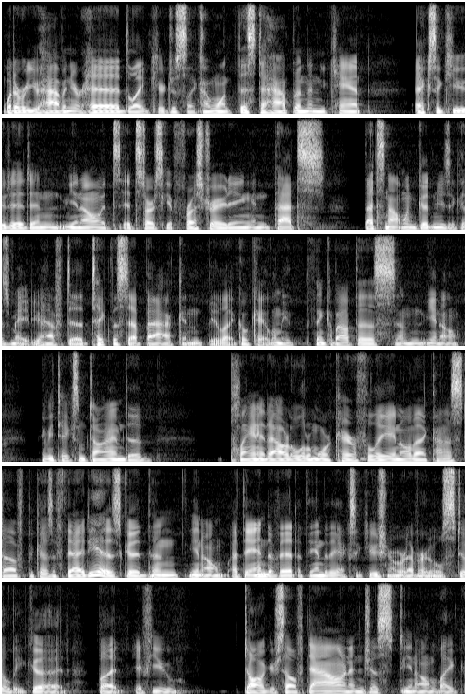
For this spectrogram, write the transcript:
whatever you have in your head, like you're just like, I want this to happen and you can't execute it. And, you know, it's, it starts to get frustrating and that's, that's not when good music is made. You have to take the step back and be like, okay, let me think about this and, you know, maybe take some time to, plan it out a little more carefully and all that kind of stuff because if the idea is good then you know at the end of it at the end of the execution or whatever it'll still be good but if you dog yourself down and just you know like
